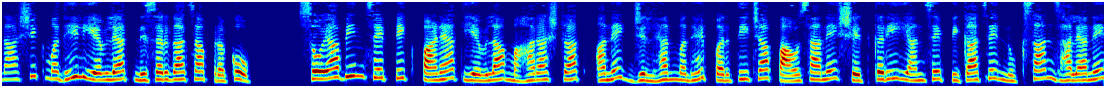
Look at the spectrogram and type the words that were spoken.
नाशिकमधील येवल्यात निसर्गाचा प्रकोप. सोयाबीनचे पीक पाण्यात येवला महाराष्ट्रात अनेक जिल्ह्यांमध्ये परतीच्या पावसाने शेतकरी यांचे पिकाचे नुकसान झाल्याने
